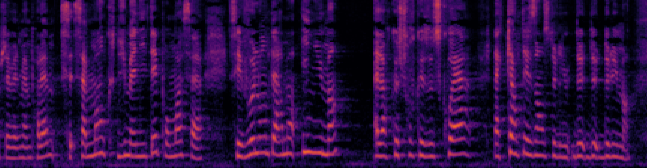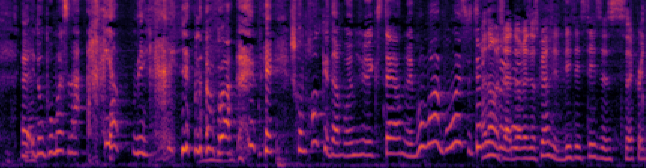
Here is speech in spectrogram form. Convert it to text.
j'avais le même problème, ça manque d'humanité. Pour moi, ça, c'est volontairement inhumain, alors que je trouve que The Square, la quintessence de l'hu- de, de, de l'humain. Euh, et donc pour moi, ça n'a rien, mais rien à voir. Mais je comprends que d'un point de vue externe, mais pour moi, pour moi, c'était Ah non, j'ai adoré The Square, j'ai détesté The, Sacred,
